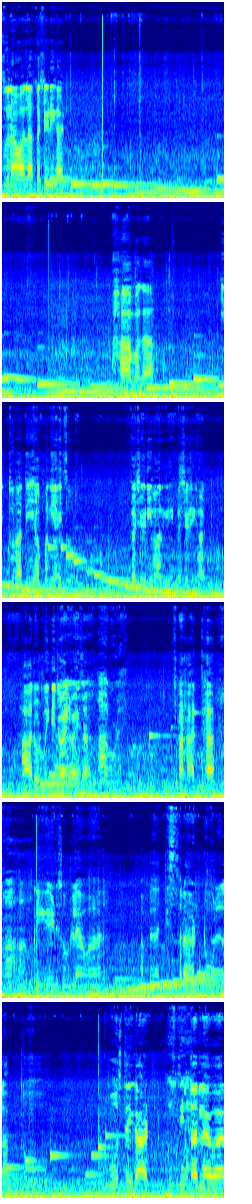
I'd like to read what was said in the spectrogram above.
जुनावाला कशेडी घाट. हा बघा. इथून आधी आपण यायचो. कशेडी मार्गे कशेडी घाट. हा रोड मग इथे जॉईन व्हायचा. हा रोड आहे. आता हा हा. पेड सोडल्यावर आपल्याला तिसरा टोल लागतो. भोसते घाट. उतरल्यावर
